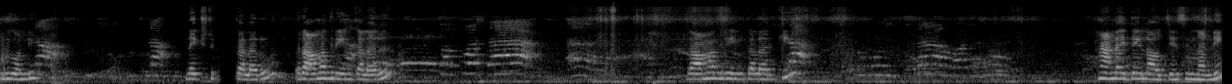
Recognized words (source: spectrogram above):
ఇదిగోండి. Next colour Rama green colour Rama green కలర్కి హ్యాండ్ అయితే ఇలా వచ్చేసిందండి.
